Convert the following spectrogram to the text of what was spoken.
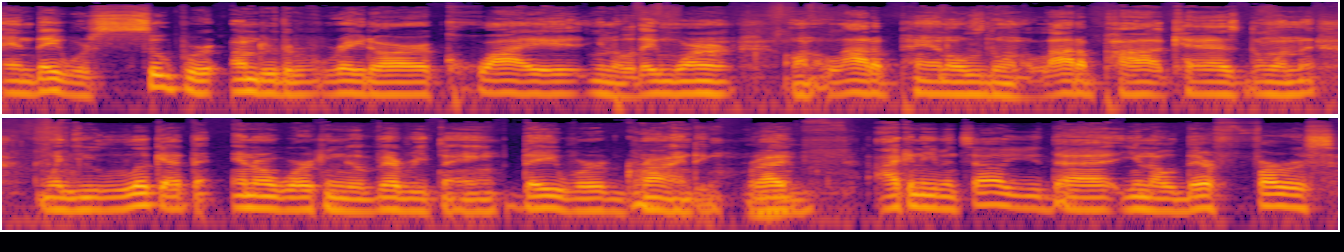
and they were super under the radar, quiet. You know, they weren't on a lot of panels, doing a lot of podcasts. Doing when you look at the inner working of everything, they were grinding, right? Mm-hmm. I can even tell you that you know their first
